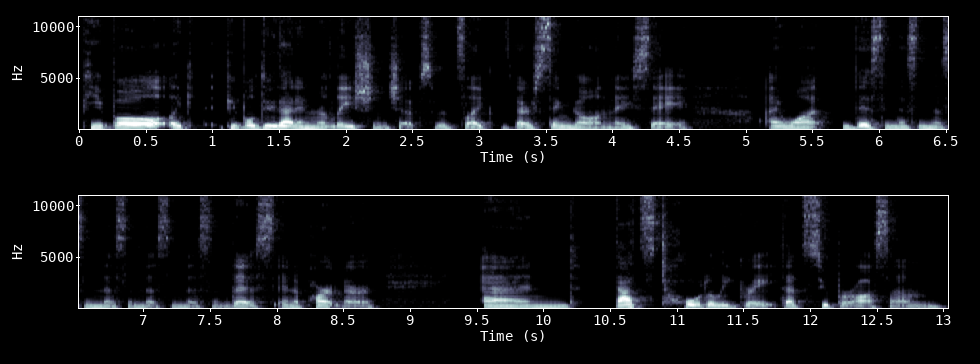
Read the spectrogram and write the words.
people like people do that in relationships. It's like they're single and they say, I want this and this and this and this and this and this and this in a partner. And that's totally great. That's super awesome.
